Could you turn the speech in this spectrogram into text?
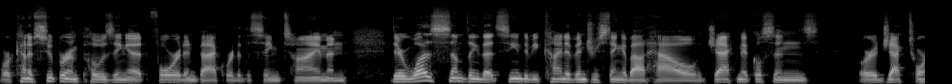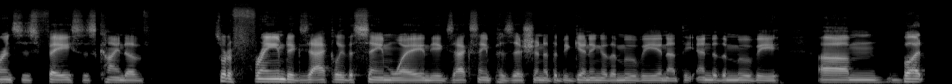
or kind of superimposing it forward and backward at the same time and there was something that seemed to be kind of interesting about how Jack Nicholson's or Jack Torrance's face is kind of sort of framed exactly the same way in the exact same position at the beginning of the movie and at the end of the movie um but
